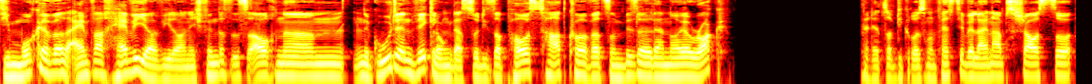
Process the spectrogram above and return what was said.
Die Mucke wird einfach heavier wieder und ich finde, das ist auch eine, eine gute Entwicklung, dass so dieser Post-Hardcore wird so ein bisschen der neue Rock. Wenn du jetzt auf die größeren Festival-Lineups schaust, so.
